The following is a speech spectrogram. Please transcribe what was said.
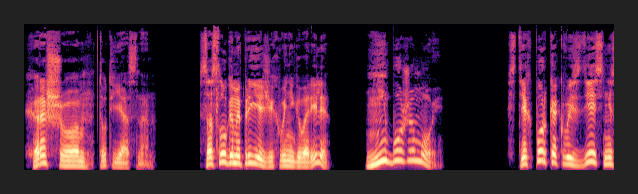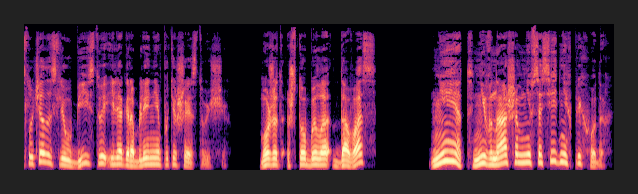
Хорошо, тут ясно. Со слугами приезжих вы не говорили? Не, боже мой. С тех пор, как вы здесь, не случалось ли убийство или ограбление путешествующих? Может, что было до вас? Нет, ни в нашем, ни в соседних приходах.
